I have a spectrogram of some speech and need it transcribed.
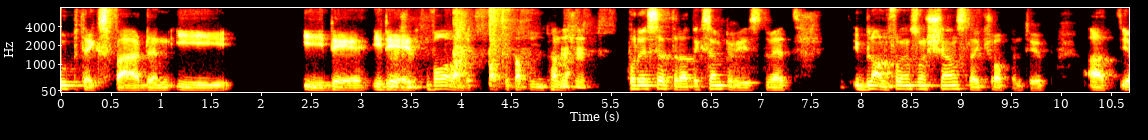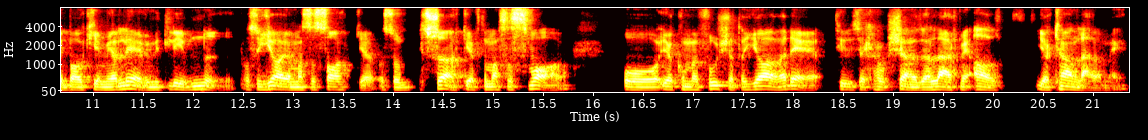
upptäcktsfärden i, i det, i det Mhm. varandet. Penna. Mhm. På det sättet att exempelvis, du vet, ibland får jag en sån känsla i kroppen typ att jag bara, okej, men jag lever mitt liv nu och så gör jag massa saker och så söker jag efter massa svar. Och jag kommer fortsätta göra det tills jag kanske känner att jag har lärt mig allt jag kan lära mig.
